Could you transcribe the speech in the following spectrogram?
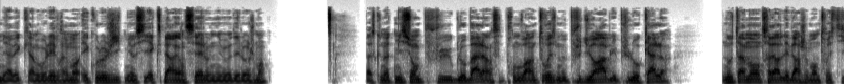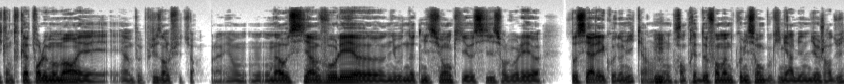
mais avec un volet vraiment écologique, mais aussi expérientiel au niveau des logements. Parce que notre mission plus globale, hein, c'est de promouvoir un tourisme plus durable et plus local, notamment au travers de l'hébergement touristique, en tout cas pour le moment, et, un peu plus dans le futur. Et on, a aussi un volet euh, au niveau de notre mission qui est aussi sur le volet social et économique. Hein. Mm. On prend près de deux fois moins de commissions que Booking Airbnb aujourd'hui.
